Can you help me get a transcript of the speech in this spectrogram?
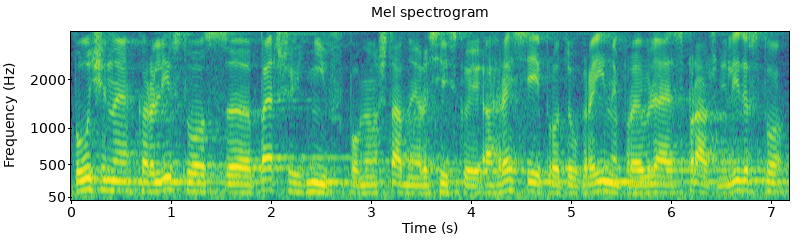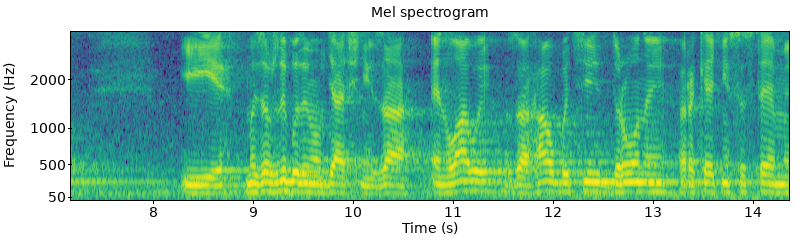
Сполучене Королівство з е, перших днів повномасштабної російської агресії проти України проявляє справжнє лідерство. І ми завжди будемо вдячні за енлави, за гаубиці, дрони, ракетні системи,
